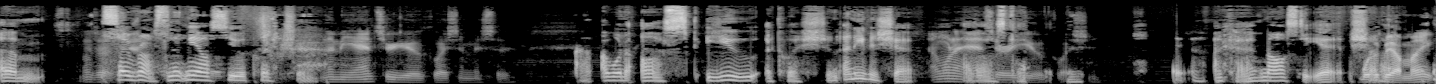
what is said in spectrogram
um, What's so Shep? Russ, let me ask you a question. Let me answer you a question, Mister. Uh, I want to ask you a question, and even Shep. I want to I've answer asked you a question. Okay, I haven't asked it yet. What Shut up. about me?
